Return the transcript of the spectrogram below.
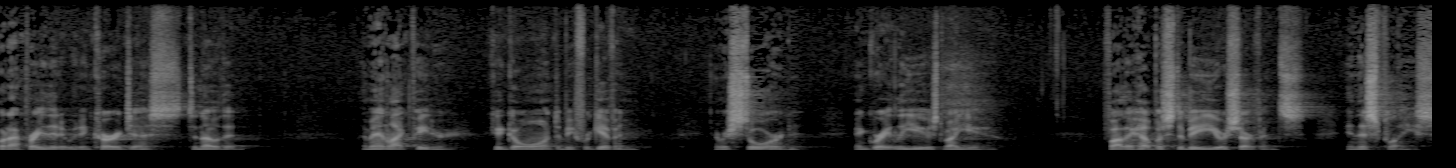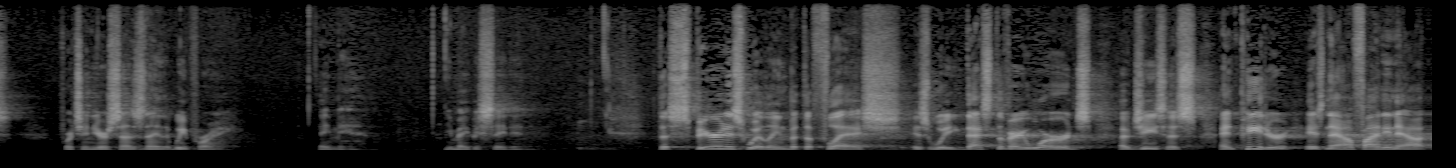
Lord, I pray that it would encourage us to know that a man like Peter could go on to be forgiven and restored and greatly used by you. Father, help us to be your servants in this place. For it's in your Son's name that we pray. Amen. You may be seated. The spirit is willing, but the flesh is weak. That's the very words of Jesus. And Peter is now finding out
